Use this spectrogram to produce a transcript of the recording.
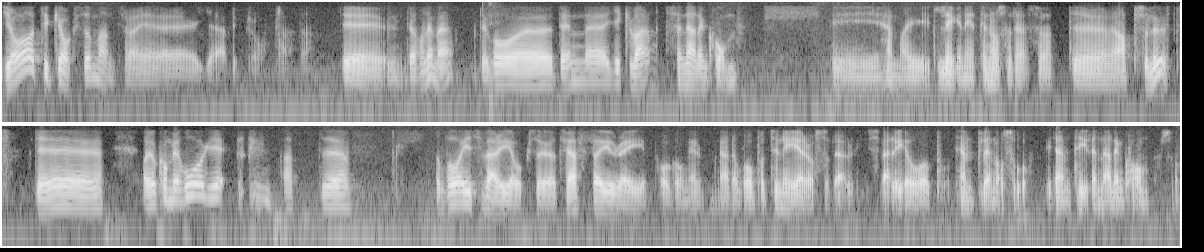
Jag tycker också Mantra är jävligt bra platta. Det, det håller jag med. Det var, den eh, gick varmt sen när den kom i, hemma i lägenheten och sådär. Så att eh, absolut. Det, och jag kommer ihåg att eh, de var i Sverige också. Jag träffade ju Ray ett par gånger när de var på turnéer och sådär i Sverige och på templen och så i den tiden när den kom. Så.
